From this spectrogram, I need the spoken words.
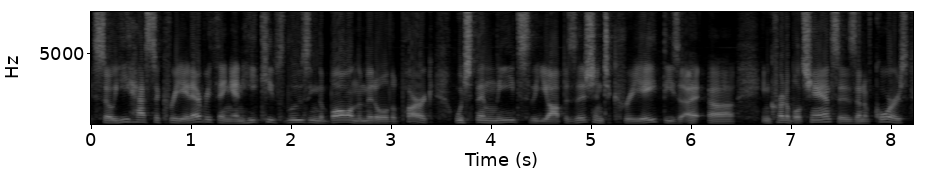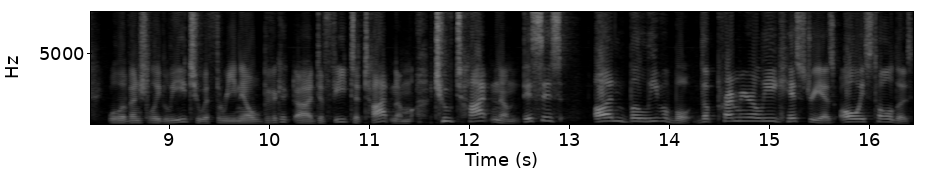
So he has to create everything, and he keeps losing the ball in the middle of the park, which then leads to the opposition to create these uh, uh, incredible chances, and of course, will eventually lead to a 3 0 uh, defeat to Tottenham. To Tottenham. This is unbelievable. The Premier League history has always told us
